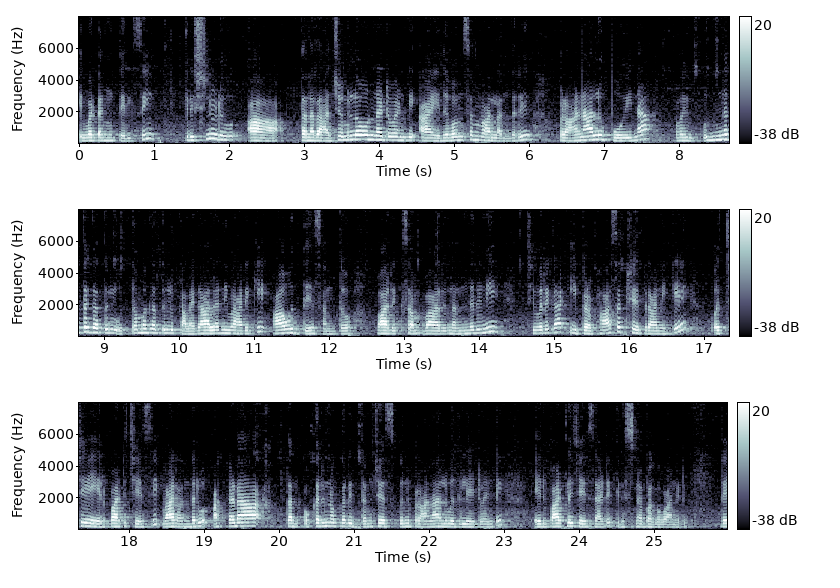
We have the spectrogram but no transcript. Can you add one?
ఇవ్వటం తెలిసి కృష్ణుడు ఆ తన రాజ్యంలో ఉన్నటువంటి ఆ యదువంశం వాళ్ళందరూ ప్రాణాలు పోయినా ఉన్నత గతులు ఉత్తమ గతులు కలగాలని వారికి ఆ ఉద్దేశంతో వారికి సం వారినందరినీ చివరిగా ఈ ప్రభాస క్షేత్రానికే వచ్చే ఏర్పాటు చేసి వారందరూ అక్కడ తన ఒకరినొకరు యుద్ధం చేసుకుని ప్రాణాలు వదిలేటువంటి ఏర్పాట్లు చేశాడు కృష్ణ భగవానుడు. అంటే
